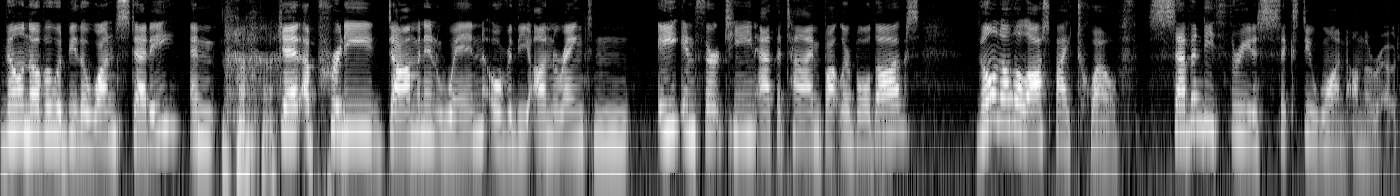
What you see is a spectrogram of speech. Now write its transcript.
Villanova would be the one steady and get a pretty dominant win over the unranked 8 and 13 at the time Butler Bulldogs. Villanova lost by 12, 73 to 61 on the road.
